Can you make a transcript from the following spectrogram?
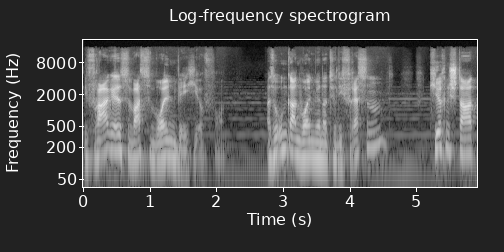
Die Frage ist, was wollen wir hiervon? Also Ungarn wollen wir natürlich fressen. Kirchenstaat,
